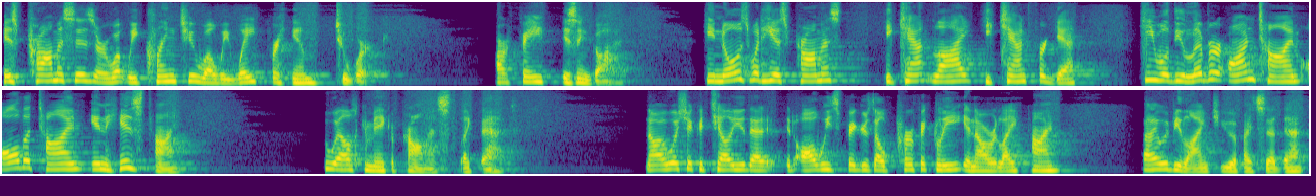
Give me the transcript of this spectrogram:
His promises are what we cling to while we wait for Him to work. Our faith is in God. He knows what He has promised. He can't lie. He can't forget. He will deliver on time, all the time, in His time. Who else can make a promise like that? Now, I wish I could tell you that it always figures out perfectly in our lifetime, but I would be lying to you if I said that.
